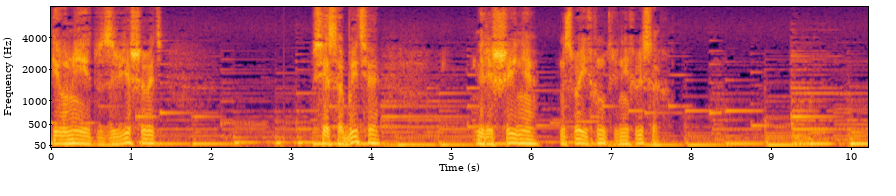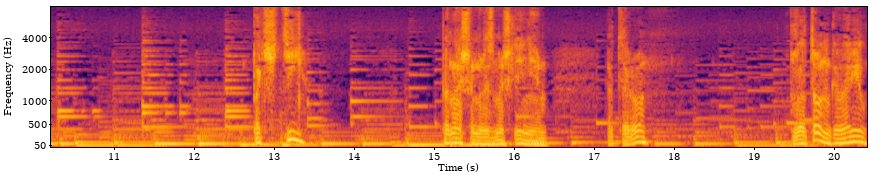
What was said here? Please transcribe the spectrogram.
и умеет взвешивать все события и решения на своих внутренних весах. Почти, по нашим размышлениям о Таро, Платон говорил,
